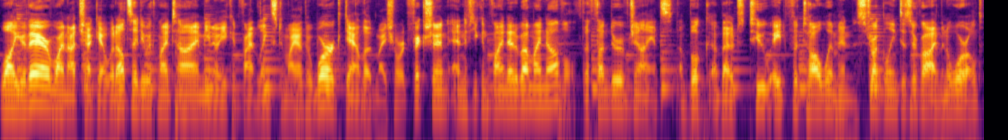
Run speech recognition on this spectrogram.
While you're there, why not check out what else I do with my time? You know, you can find links to my other work, download my short fiction, and if you can find out about my novel, The Thunder of Giants, a book about two eight foot tall women struggling to survive in a world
